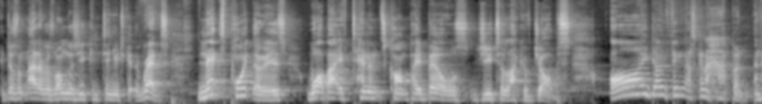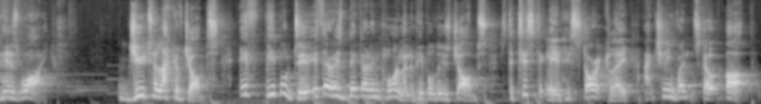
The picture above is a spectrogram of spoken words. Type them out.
it doesn't matter as long as you continue to get the rent. Next point though is, what about if tenants can't pay bills due to lack of jobs? I don't think that's gonna happen, and here's why. Due to lack of jobs, if people do, if there is big unemployment and people lose jobs, statistically and historically, actually rents go up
